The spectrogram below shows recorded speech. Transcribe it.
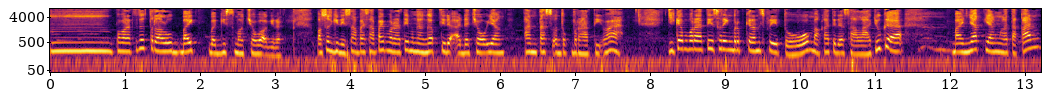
hmm, pemerhati itu terlalu baik bagi semua cowok gitu. Maksud gini, sampai-sampai pemerhati menganggap tidak ada cowok yang pantas untuk berhati. Wah, jika pemerhati sering berpikiran seperti itu, maka tidak salah juga. Banyak yang mengatakan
